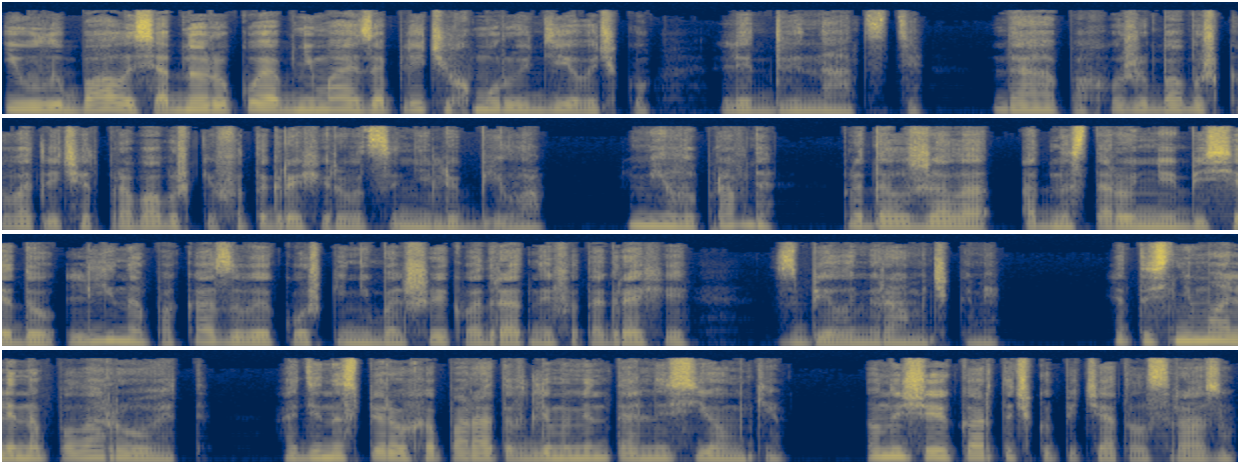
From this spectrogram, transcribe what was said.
и улыбалась, одной рукой обнимая за плечи хмурую девочку лет двенадцати. Да, похоже, бабушка, в отличие от прабабушки, фотографироваться не любила. «Мило, правда?» — продолжала одностороннюю беседу Лина, показывая кошке небольшие квадратные фотографии с белыми рамочками. Это снимали на полароид, один из первых аппаратов для моментальной съемки. Он еще и карточку печатал сразу.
